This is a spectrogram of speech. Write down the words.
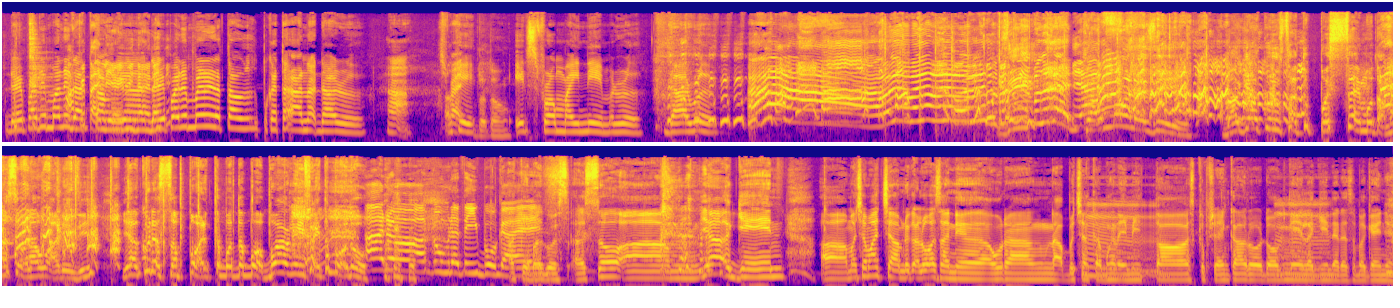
Daripada mana Aku tak datang boleh Amina ni. Daripada mana datang Perkataan anak dara Ha. Cepat. Okay Tak tahu. It's from my name Ra Dara Z Come on lah Z Bagi aku satu persen pun tak masuk lawak dia Zee Yang aku dah support tepuk-tepuk Buang efek tepuk tu Aduh, aku pun dah terhibur guys. Okay bagus uh, So um, Yeah again uh, Macam-macam dekat luar sana Orang nak bercakap hmm. mengenai mitos Kepercayaan karo Dongeng, hmm. legenda dan sebagainya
